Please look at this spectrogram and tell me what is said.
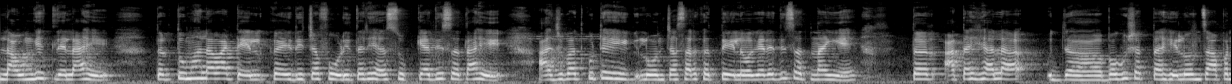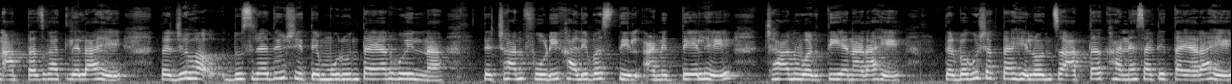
लावून घेतलेला आहे. तर तुम्हाला वाटेल कैरीच्या फोडी तर ह्या सुक्या दिसत आहे. अजिबात कुठेही लोणच्यासारखं तेल वगैरे दिसत नाही आहे तर आता ह्याला ज- बघू शकता हे लोणचं आपण आत्ताच घातलेलं आहे. तर जेव्हा दुसऱ्या दिवशी ते मुरून तयार होईल ना ते छान फोडी खाली बसतील आणि तेल हे छान वरती येणार आहे. तर बघू शकता हे लोणचं आत्ता खाण्यासाठी तयार आहे.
